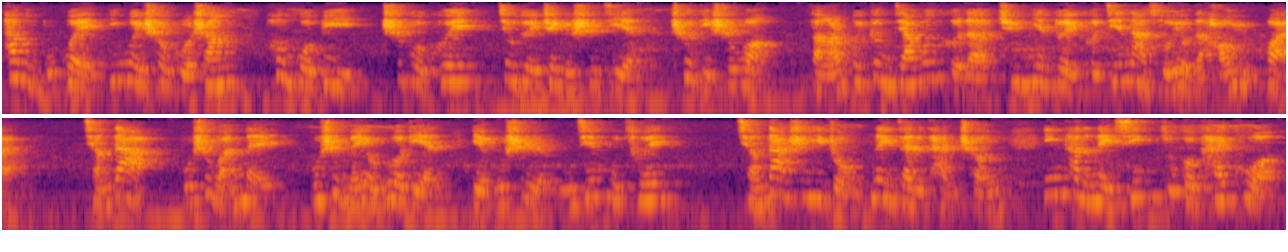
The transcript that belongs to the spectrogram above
他们不会因为受过伤、碰过壁、吃过亏，就对这个世界彻底失望。反而会更加温和的去面对和接纳所有的好与坏。强大不是完美，不是没有弱点，也不是无坚不摧。强大是一种内在的坦诚，因他的内心足够开阔，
